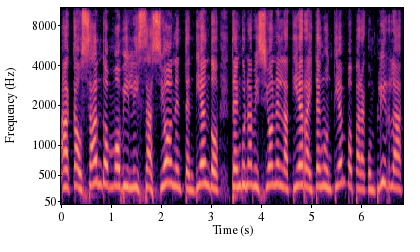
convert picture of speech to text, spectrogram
uh, causando movilización, entendiendo, tengo una misión en la tierra y tengo un tiempo para cumplirla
